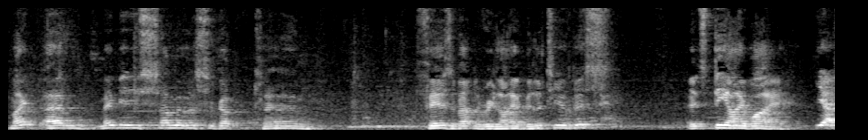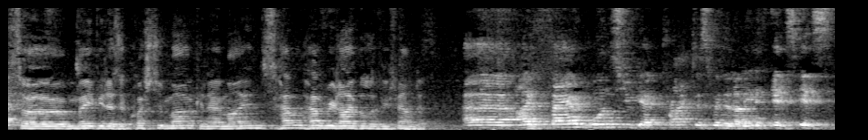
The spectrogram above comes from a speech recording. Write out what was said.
Mike, um, maybe some of us have got um, fears about the reliability of this. It's DIY, Yeah. so maybe there's a question mark in our minds. How, how reliable have you found it? Uh, I found once you get practice with it, I mean, it's, it's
